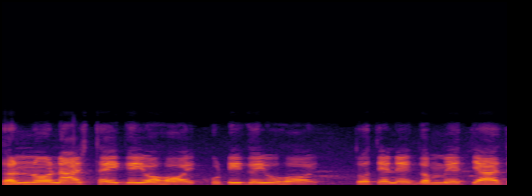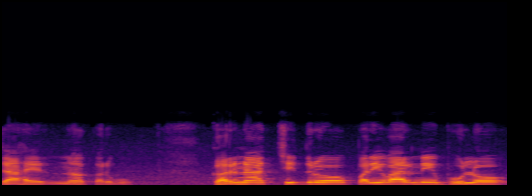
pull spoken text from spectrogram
ધનનો નાશ થઈ ગયો હોય, ખૂટી ગયું હોય, તો તેને ગમે ત્યાં જાહેર ન કરવું. ઘરના છિદ્રો, પરિવારની ભૂલો,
